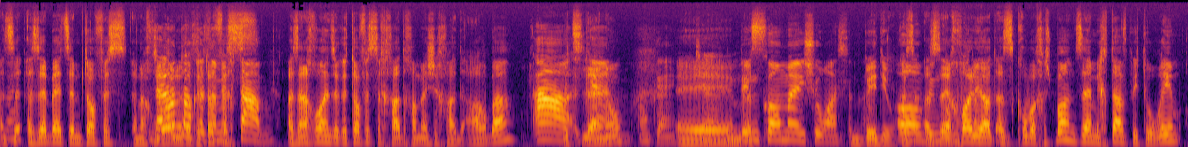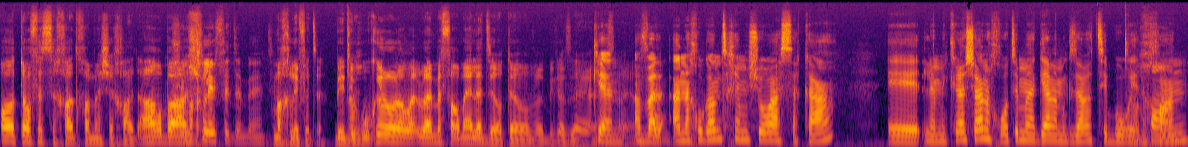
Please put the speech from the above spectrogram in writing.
כזה? זה- אז זה בעצם טופס, אנחנו זה לא רואים אותו טופס, זה כטופס, מכתב. אז אנחנו רואים את זה כטופס 1514, אה, אצלנו. כן, אוקיי. אה, אז- במקום אה, אישור העסקה. בדיוק, אז- אז זה יכול להיות. אז קחו בחשבון, זה מכתב פיטורים או טופס 1514. שמחליף את זה בעצם. מחליף את זה, בדיוק, נכון. הוא כאילו אולי מפרמל את זה יותר ובגלל זה... כן, זה- אבל. אנחנו גם צריכים אישור העסקה, אה, למקרה שאנחנו רוצים להגיע למגזר הציבורי, נכון?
